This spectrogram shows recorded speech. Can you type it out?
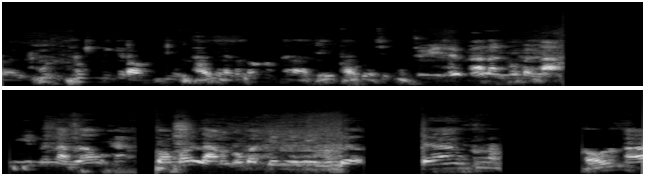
rồi nó như cái đầu thở như này có tốt không? Hay là chỉ thở vừa sức mình? Tùy theo khả năng của mình làm. Nhưng mình làm lâu khác con mới làm mà con bắt chước như em không được Khổ lắm. À,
